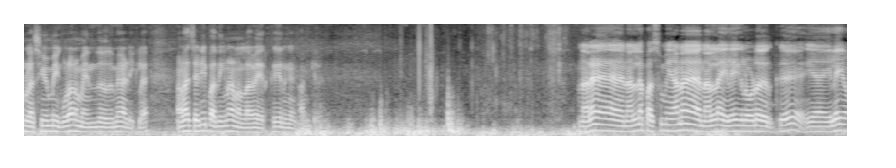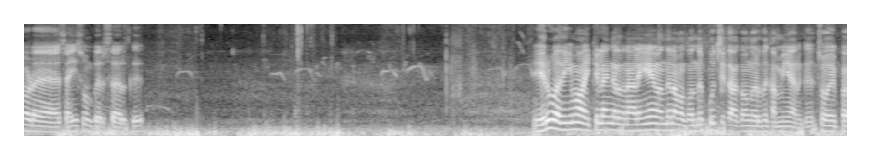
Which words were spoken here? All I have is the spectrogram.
உள்ள ஸ்விம்மிங் கூட நம்ம எந்த இதுவுமே அடிக்கல. ஆனால் செடி பார்த்திங்கன்னா நல்லாவே இருக்குது இருங்க காமிக்கிறேன். நிறைய நல்ல பசுமையான நல்ல இலைகளோடு இருக்குது இலையோட சைஸும் பெருசாக இருக்குது எரு அதிகமாக வைக்கலங்கிறதுனாலயே வந்து நமக்கு வந்து பூச்சி தாக்கங்கிறது கம்மியாக இருக்குது ஸோ இப்போ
